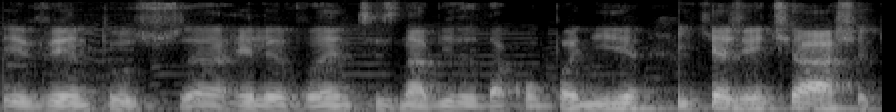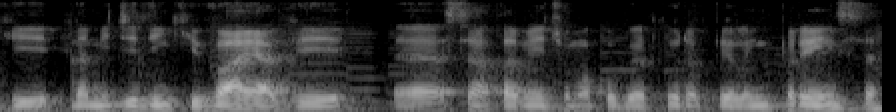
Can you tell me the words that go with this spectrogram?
eventos uh, relevantes na vida da companhia e que a gente acha que, na medida em que vai vai haver é, certamente uma cobertura pela imprensa.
